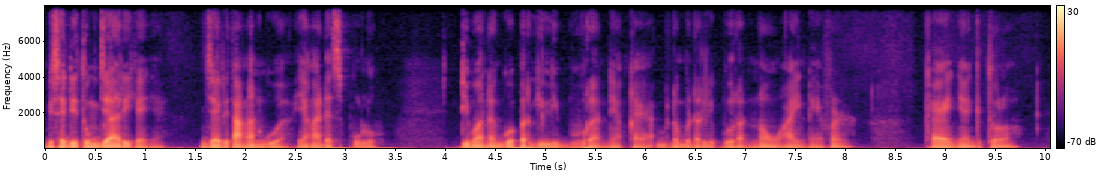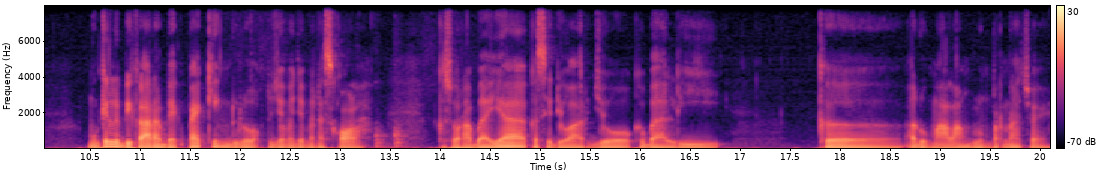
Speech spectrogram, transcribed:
bisa dihitung jari kayaknya. Jari tangan gue yang ada 10 di mana gue pergi liburan yang kayak bener-bener liburan. No I never. Kayaknya gitu loh mungkin lebih ke arah backpacking dulu waktu zaman zaman sekolah ke Surabaya, ke Sidoarjo, ke Bali, ke aduh Malang belum pernah coy.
